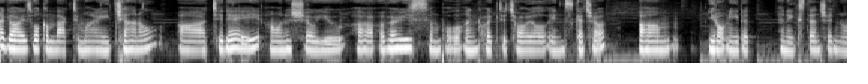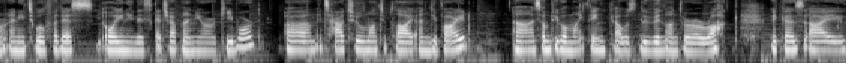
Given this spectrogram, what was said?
Hi guys, welcome back to my channel. Uh, today I want to show you uh, a very simple and quick tutorial in SketchUp. Um, you don't need a, any extension or any tool for this, all you need is SketchUp and your keyboard. Um, it's how to multiply and divide. Uh, some people might think I was living under a rock because I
